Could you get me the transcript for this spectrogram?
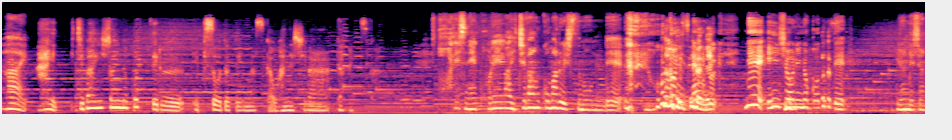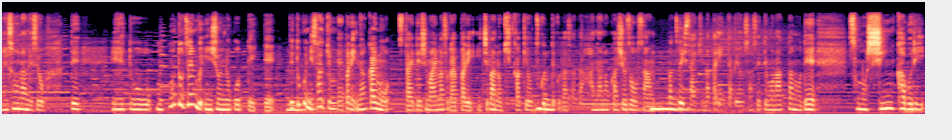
はい。い、一番印象に残ってるエピソードといいますかお話はいかがですか？ですね。これは一番困る質問で本当そうに全ですよね。部ね印象に残っているんですよね。そうなんですよ。でえー、ともう本当全部印象に残っていてでうん。特にさっきもやっぱり何回も伝えてしまいますがやっぱり一番のきっかけを作ってくださった花の花酒造さん、うん。まあ、ついさっきまたインタビューをさせてもらったのでその進化ぶり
